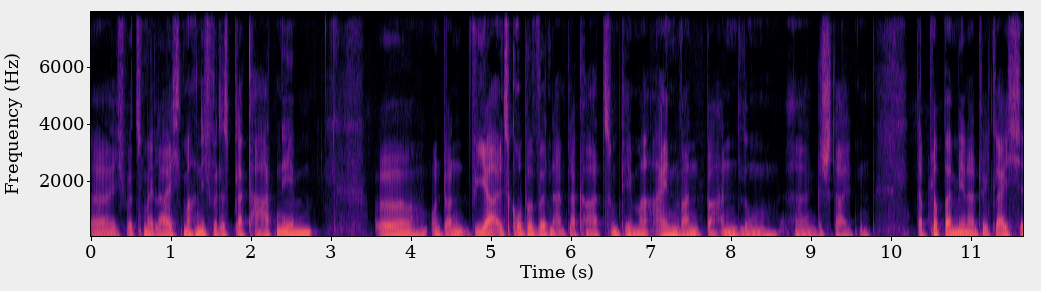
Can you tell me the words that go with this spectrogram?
Äh, ich würde es mir leicht machen, ich würde das Plakat nehmen. Äh, und dann wir als Gruppe würden ein Plakat zum Thema Einwandbehandlung äh, gestalten. Da ploppt bei mir natürlich gleich äh,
